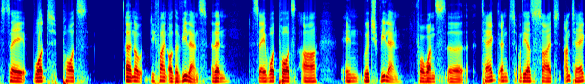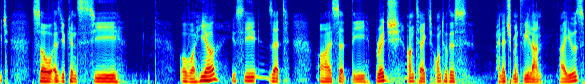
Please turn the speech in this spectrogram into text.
say what ports, uh, no, define all the VLANs and then say what ports are in which VLAN for once uh, tagged and on the other side untagged. So as you can see over here, you see that I set the bridge untagged onto this management VLAN I use.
